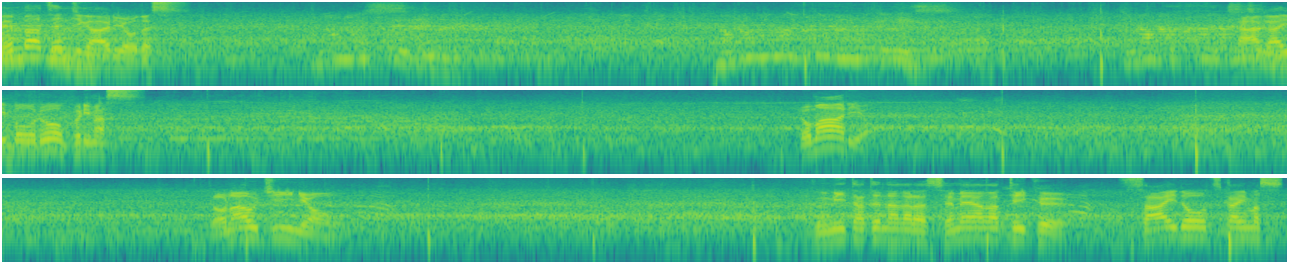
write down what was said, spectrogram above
メンバーチェンジがあるようです。長いボールを送ります。ロマーリオ。ロナウジーニョ。組み立てながら攻め上がっていく。サイドを使います。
